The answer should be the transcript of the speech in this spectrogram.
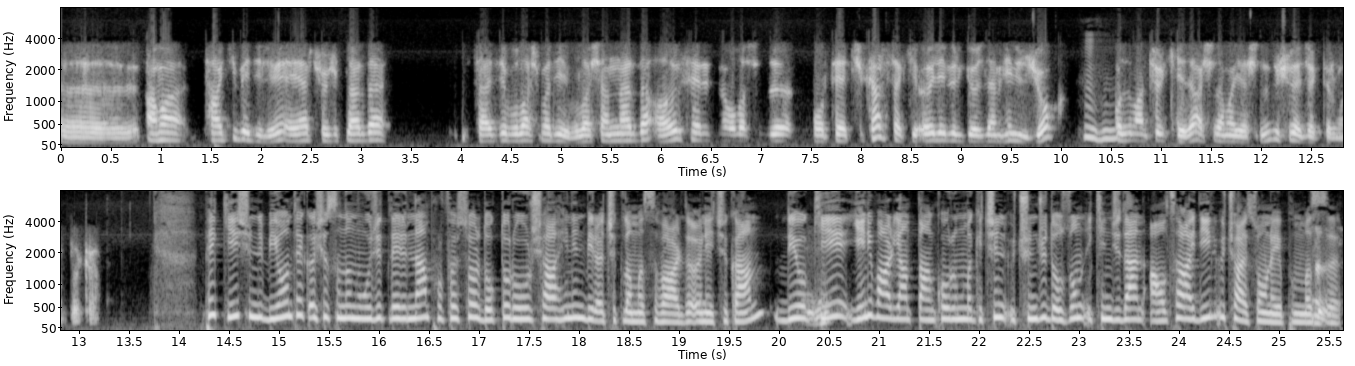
E, ama takip ediliyor. Eğer çocuklarda sadece bulaşma değil bulaşanlarda ağır seyretme olasılığı ortaya çıkarsa ki öyle bir gözlem henüz yok. Hı hı. O zaman Türkiye'de aşılama yaşını düşürecektir mutlaka. Peki şimdi BioNTech aşısının mucitlerinden Profesör Doktor Uğur Şahin'in bir açıklaması vardı öne çıkan. Diyor ki yeni varyanttan korunmak için 3. dozun ikinciden 6 ay değil 3 ay sonra yapılması evet.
